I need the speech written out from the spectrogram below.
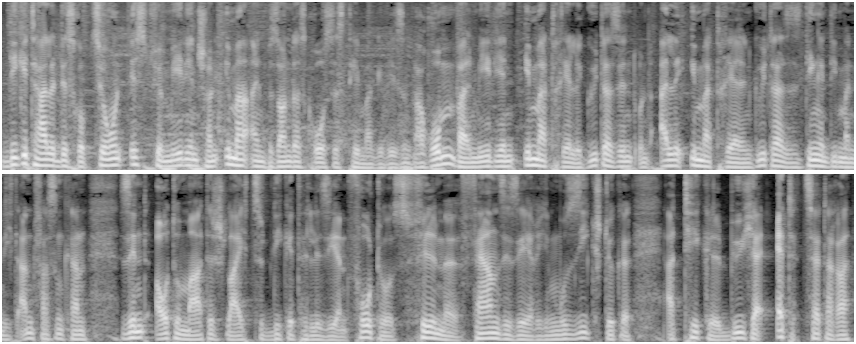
Digitale Disruption ist für Medien schon immer ein besonders großes Thema gewesen. Warum? Weil Medien immaterielle Güter sind und alle immateriellen Güter, Dinge, die man nicht anfassen kann, sind automatisch leicht zu digitalisieren. Fotos, Filme, Fernsehserien, Musikstücke, Artikel, Bücher etc.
